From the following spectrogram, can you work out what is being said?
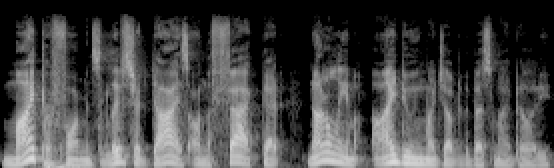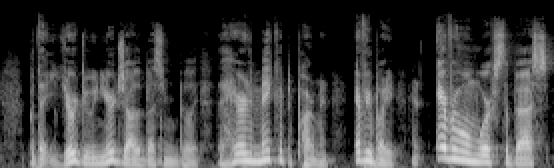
my performance lives or dies on the fact that not only am I doing my job to the best of my ability, but that you're doing your job to the best of your ability. The hair and makeup department, everybody, and everyone works the best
